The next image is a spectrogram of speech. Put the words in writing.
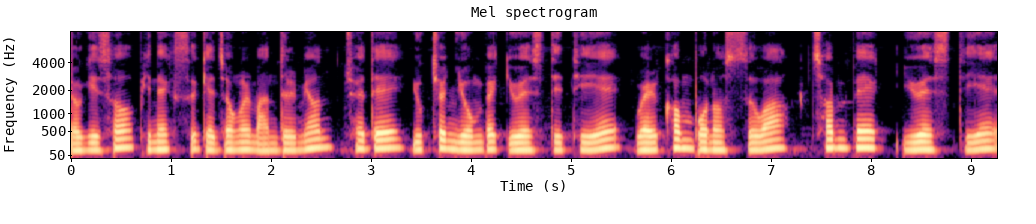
여기서 비넥스 계정을 만들면 최대 6,600 USDT의 웰컴 보너스와 1,100 USD의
